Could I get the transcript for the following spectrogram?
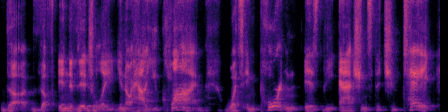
the the individually you know how you climb what's important is the actions that you take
